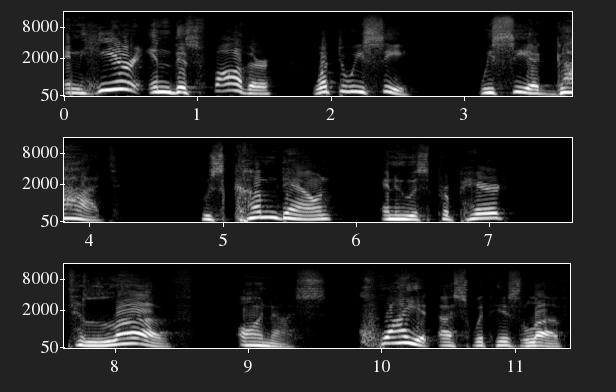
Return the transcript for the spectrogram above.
And here in this Father, what do we see? We see a God who's come down and who is prepared to love on us, quiet us with his love,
